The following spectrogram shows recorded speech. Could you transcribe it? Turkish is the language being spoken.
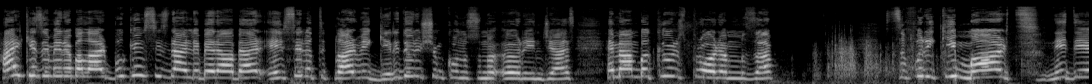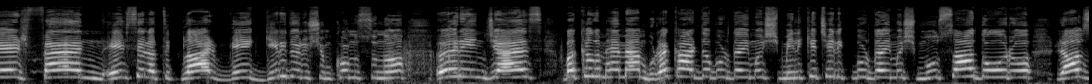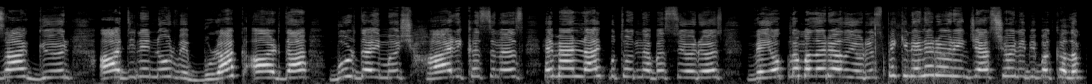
Herkese merhabalar. Bugün sizlerle beraber evsel atıklar ve geri dönüşüm konusunu öğreneceğiz. Hemen bakıyoruz programımıza. 02 Mart nedir? Fen, evsel atıklar ve geri dönüşüm konusunu öğreneceğiz. Bakalım hemen Burak Arda buradaymış, Melike Çelik buradaymış, Musa Doğru, Ravza Gül, Adile Nur ve Burak Arda buradaymış. Harikasınız. Hemen like butonuna basıyoruz ve yoklamaları alıyoruz. Peki neler öğreneceğiz? Şöyle bir bakalım.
